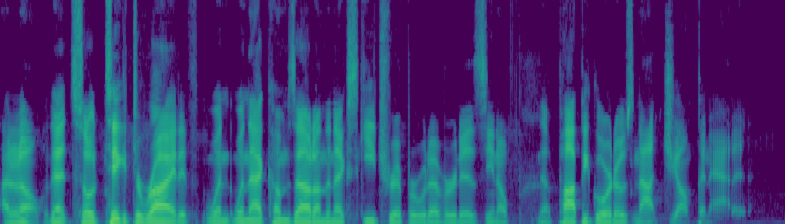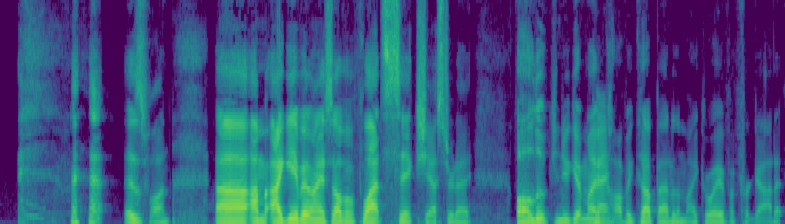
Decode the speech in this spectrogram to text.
I don't know that. So ticket to ride. If when when that comes out on the next ski trip or whatever it is, you know, Poppy Gordo's not jumping at it. It was fun. Uh, I'm, I gave it myself a flat six yesterday. Oh, Luke, can you get my Okay. coffee cup out of the microwave? I forgot it.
